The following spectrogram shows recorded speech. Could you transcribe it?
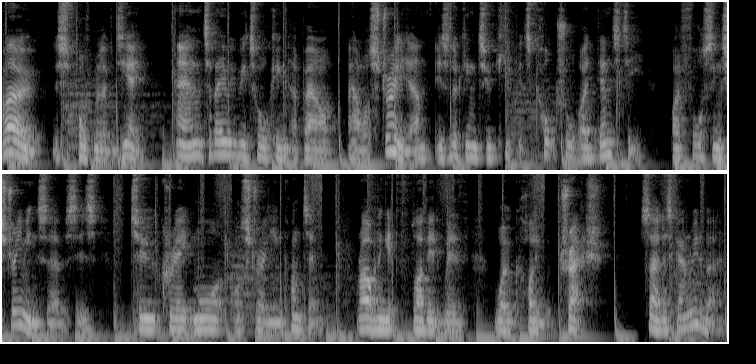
Hello, this is Paul from Eleventy8, and today we'll be talking about how Australia is looking to keep its cultural identity by forcing streaming services to create more Australian content, rather than get flooded with woke Hollywood trash. So let's go and read about it.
